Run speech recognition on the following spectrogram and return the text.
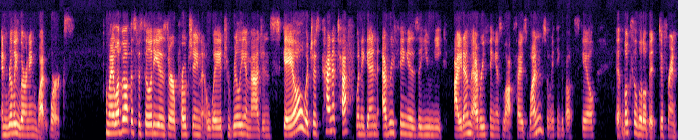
and really learning what works. what I love about this facility is they're approaching a way to really imagine scale, which is kind of tough when, again, everything is a unique item, everything is lot size one. So when we think about scale, it looks a little bit different.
